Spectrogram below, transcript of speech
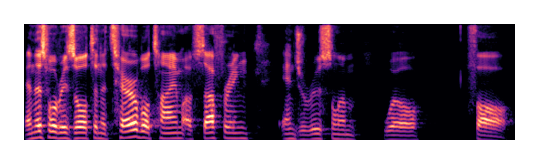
And this will result in a terrible time of suffering, and Jerusalem will fall.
